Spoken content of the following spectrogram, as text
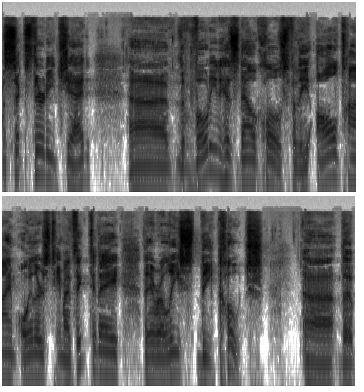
6:30 Ched. Uh, the voting has now closed for the all-time Oilers team. I think today they released the coach uh, the,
